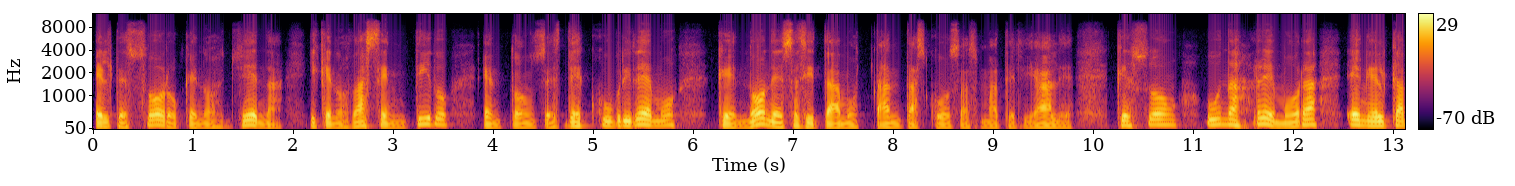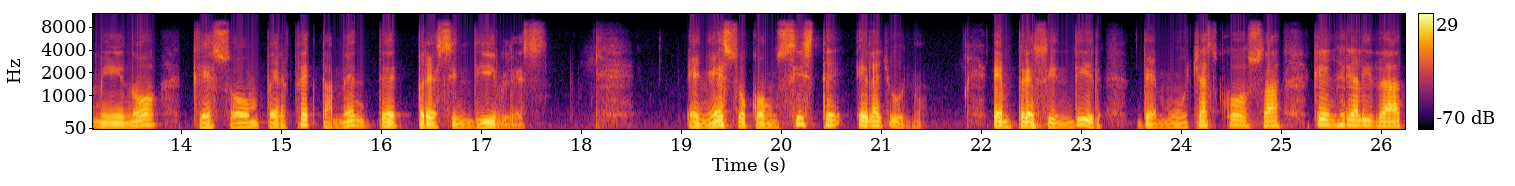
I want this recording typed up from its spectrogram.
el tesoro que nos llena y que nos da sentido, entonces descubriremos que no necesitamos tantas cosas materiales, que son una rémora en el camino que son perfectamente prescindibles. En eso consiste el ayuno, en prescindir de muchas cosas que en realidad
